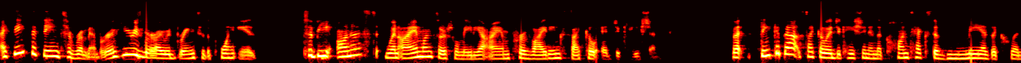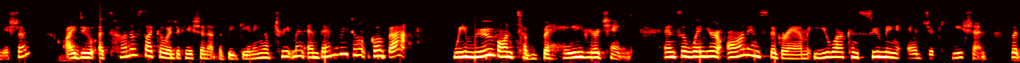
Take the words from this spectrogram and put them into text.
I think the thing to remember, and here's where I would bring to the point is to be honest, when I am on social media, I am providing psychoeducation. But think about psychoeducation in the context of me as a clinician. Mm. I do a ton of psychoeducation at the beginning of treatment, and then we don't go back. We move on to behavior change. And so when you're on Instagram, you are consuming education, but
